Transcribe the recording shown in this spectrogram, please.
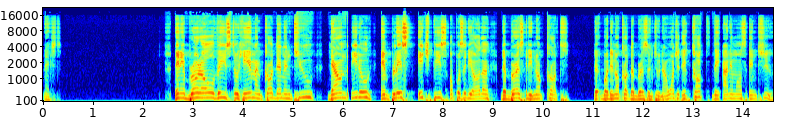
Next. Then he brought all these to him and cut them in two down the middle and placed each piece opposite the other. The breast did not cut, but did not cut the breast in two. Now watch you to cut the animals in two.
